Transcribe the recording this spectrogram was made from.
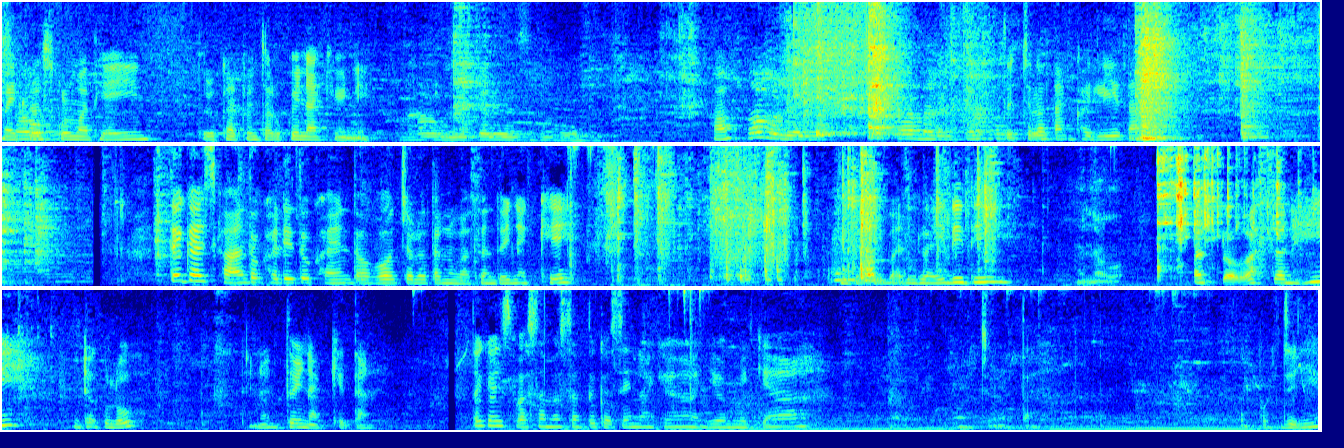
માઇક્રો સ્કૂલમાંથી આવીને કાર્ટૂન ચાલુ કોઈ નાખ્યું ને હા તો ચલો ત્યાં ખાઈ લઈએ ત્યાં તે ગાઈસ तो તો ખાઈ લીધું, ખાઈને તો હવે ચલો તને વાસણ ધોઈ નાખીએ. જલ્દી બાજુ લાવી દીધી. અને હવે અસ્તો વાસણ હી, ઢગલો, તેને ધોઈ નાખીએ ત્યાં તો ગાઈસ વાસણ વાસણ તો ઘસી નાખ્યા યો મેં ક્યાં ચલો ત્યાં ઉપર જઈએ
